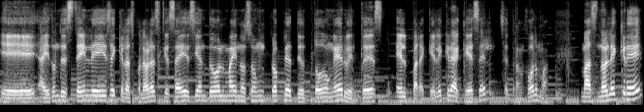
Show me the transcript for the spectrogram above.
Eh, ahí donde Stein le dice que las palabras que está diciendo All Might no son propias de todo un héroe, entonces él para que le crea que es él se transforma, más no le cree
